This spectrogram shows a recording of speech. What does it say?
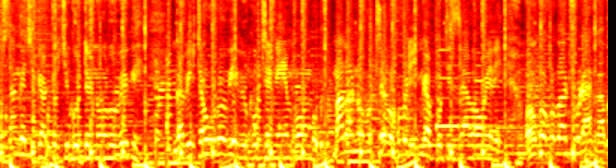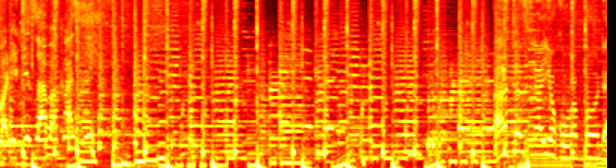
osanga ekigatto kigudde n'olubege nga biitawulo bye ebikute n'empombo maba n'obutebe obulinga puti z'abawere okwo kwe batulanga balingiza abakazi ayo kuba boda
